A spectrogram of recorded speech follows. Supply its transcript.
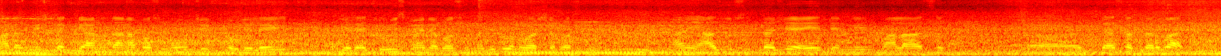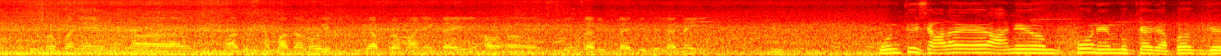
मला वीस टक्के अनुदानापासून वंचित ठेवलेले आहे. गेल्या चोवीस महिन्यापासून म्हणजे दोन वर्षापासून. आणि अजूनसुद्धा जे आहे त्यांनी मला असं त्या संदर्भात पूर्णपणे माझं समाधान होईल. याप्रमाणे काही त्यांचा रिप्लाय दिलेला नाही. कोणती शाळा आहे आणि कोण हे मुख्याध्यापक जे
